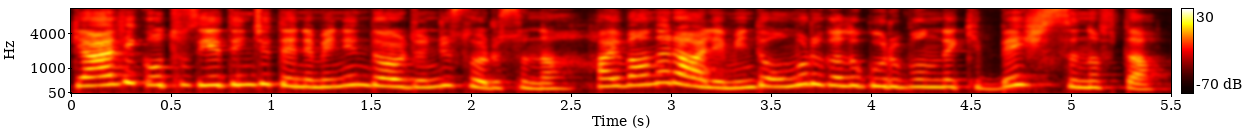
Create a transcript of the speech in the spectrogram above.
Geldik 37. denemenin 4. sorusuna. Hayvanlar aleminde omurgalı grubundaki 5 sınıfta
